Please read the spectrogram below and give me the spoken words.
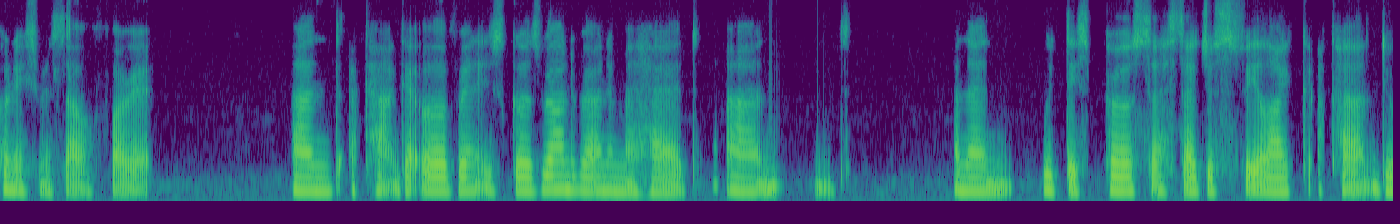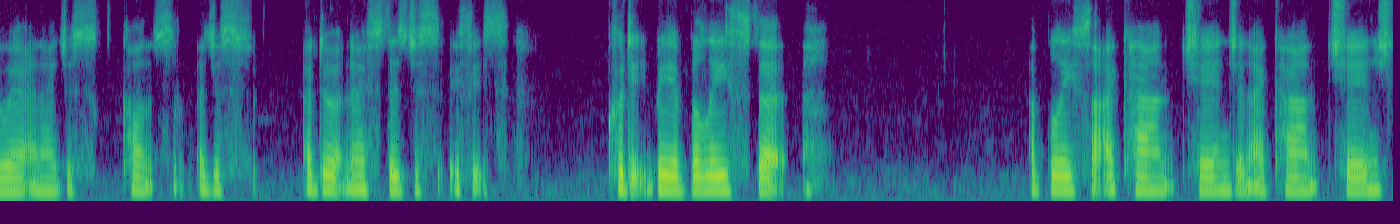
punish myself for it and I can't get over it. It just goes round and round in my head and and then with this process I just feel like I can't do it. And I just constant I just I don't know if there's just if it's could it be a belief that a belief that I can't change and I can't change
